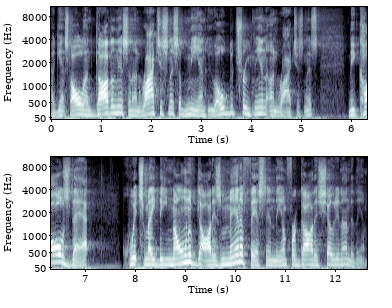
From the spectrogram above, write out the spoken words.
against all ungodliness and unrighteousness of men who hold the truth in unrighteousness, because that which may be known of God is manifest in them, for God has showed it unto them.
